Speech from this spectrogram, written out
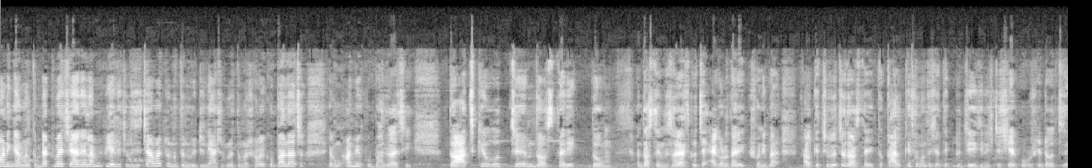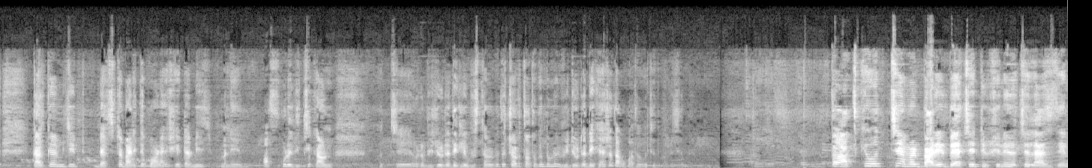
Morning and welcome back to my channel আমি পিয়ালি চলে এসেছি আমার একটা নতুন ভিডিও নিয়ে। আশা করি তোমরা সবাই খুব ভালো আছো এবং আমিও খুব ভালো আছি। তো আজকে হচ্ছে দশ তারিখ, তো দশ তারিখ সরি আজকে হচ্ছে এগারো তারিখ, শনিবার। কালকে চলে হচ্ছে দশ তারিখ। তো কালকে তোমাদের সাথে একটু যে জিনিসটা শেয়ার করব সেটা হচ্ছে কালকে আমি যে ব্যাচটা বাড়িতে পড়াই, সেটা আমি মানে অফ করে দিচ্ছি। কারণ হচ্ছে ওটা ভিডিওটা দেখলে বুঝতে পারবে। তো চলো ততক্ষণ তোমরা ভিডিওটা দেখে আসো, তারপর কথা বলছি তোমাদের সাথে। তো আজকে হচ্ছে আমার বাড়ির ব্যাচে টিউশনের হচ্ছে লাস্ট দিন।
